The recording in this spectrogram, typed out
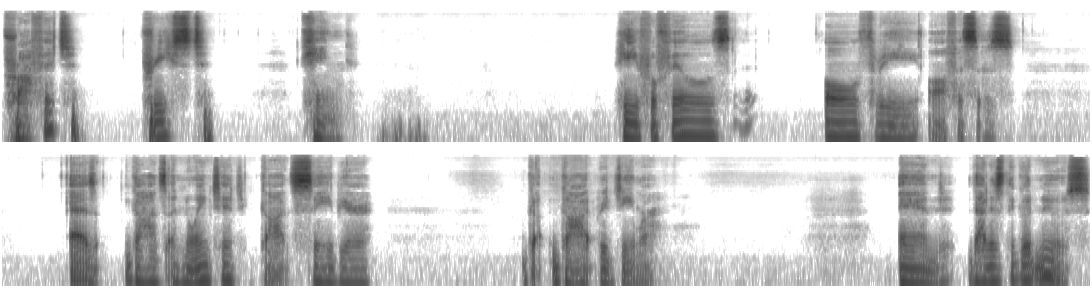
prophet, priest, king. He fulfills all three offices as God's anointed, God's Savior, God Redeemer. And that is the good news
